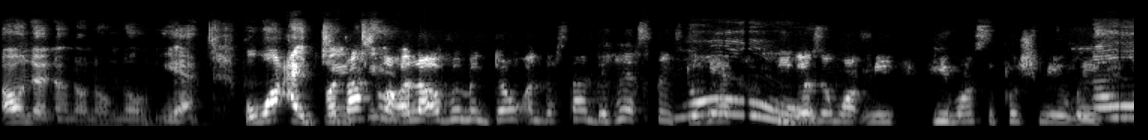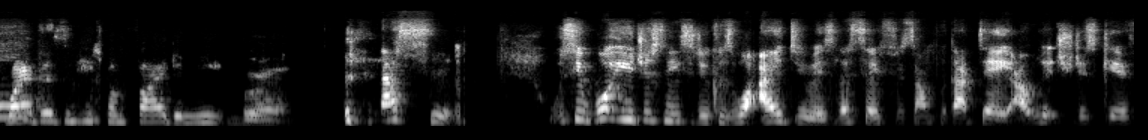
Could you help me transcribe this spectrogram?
Oh, oh no no no no no yeah. But what I do But that's do, what a lot of women don't understand. The hear space, they hear he doesn't want me, he wants to push me away. No. Why doesn't he confide in me, bruh? that's see what you just need to do because what I do is let's say for example that day I'll literally just give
